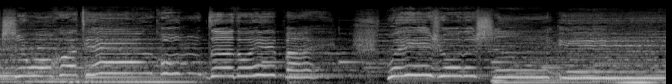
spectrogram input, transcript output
是我和天空的对白，微弱的声音。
